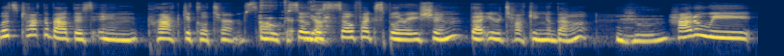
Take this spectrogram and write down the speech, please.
Let's talk about this in practical terms. Okay. So, yeah. the self exploration that you're talking about, mm-hmm. how do we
